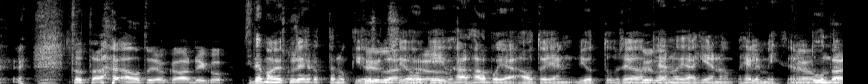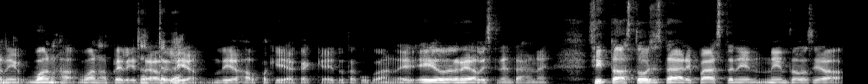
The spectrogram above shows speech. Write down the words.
tota, auto, joka on niinku... Sitä mä oon joskus ehdottanutkin Kyllä, joskus johonkin joo. halpoja autojen juttuun. Se on, Kyllä. sehän on ihan hieno helmi. Se joo, on tämä niin vanha, vanha peli. Totta tämä oli liian, liian halpakin ja kaikkea ei tota kukaan. Ei, ei ole realistinen tähän näin. Sitten taas toisesta ääripäästä, niin, niin tällaisia...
